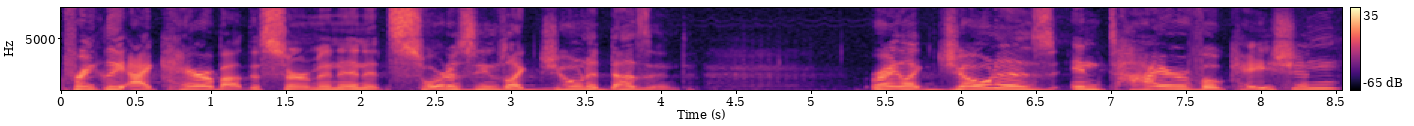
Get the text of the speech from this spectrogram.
frankly, I care about this sermon and it sort of seems like Jonah doesn't. Right? Like Jonah's entire vocation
